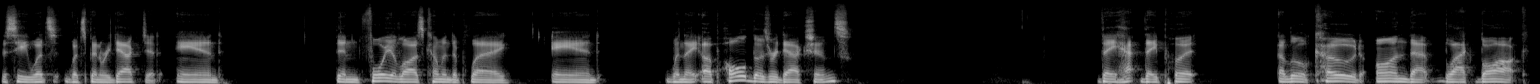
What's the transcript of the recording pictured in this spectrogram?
to see what's what's been redacted. And then FOIA laws come into play and when they uphold those redactions they ha- they put a little code on that black block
